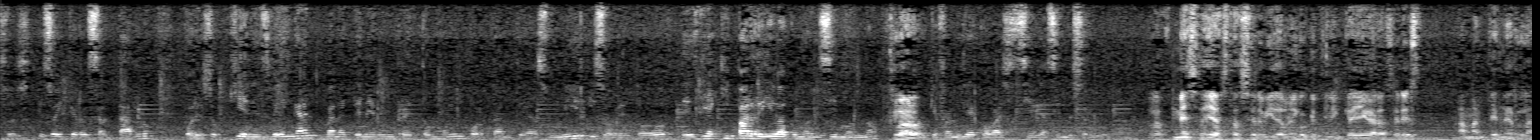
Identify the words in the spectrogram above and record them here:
Eso, es, eso hay que resaltarlo. Por eso quienes vengan van a tener un reto muy importante a asumir y sobre todo desde aquí para arriba, como decimos, ¿no? Claro. Porque familia Cobach sigue haciendo ese orgullo la mesa ya está servida, lo único que tienen que llegar a hacer es a mantenerla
